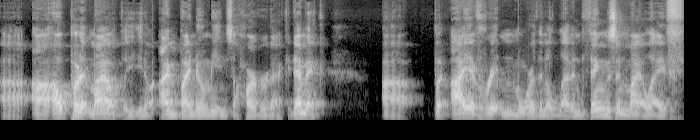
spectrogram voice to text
uh, I'll put it mildly, you know, I'm by no means a Harvard academic, uh, but I have written more than 11 things in my life,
